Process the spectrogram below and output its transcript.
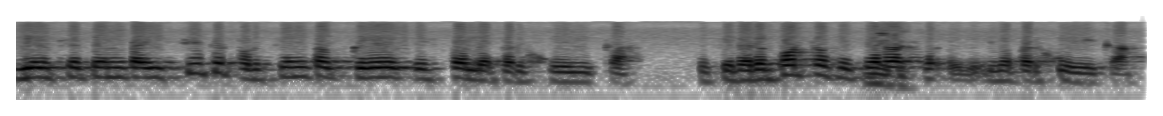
y el 77% cree que esto le perjudica, que si el aeropuerto se cierra lo perjudica.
